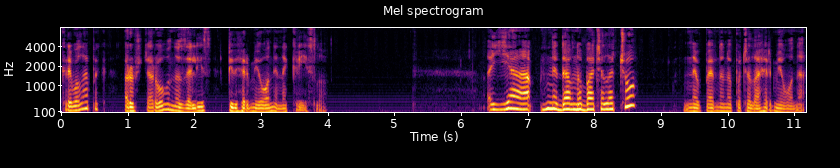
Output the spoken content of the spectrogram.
Криволапик розчаровано заліз під Герміони на крісло. Я недавно бачила чо? невпевнено почала Герміона.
